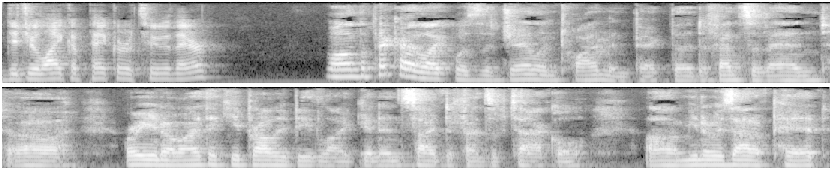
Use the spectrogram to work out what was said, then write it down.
Did you like a pick or two there? Well, the pick I like was the Jaylen Twyman pick, the defensive end. Uh, or, you know, I think he'd probably be like an inside defensive tackle. Um, you know, he's out of Pitt,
